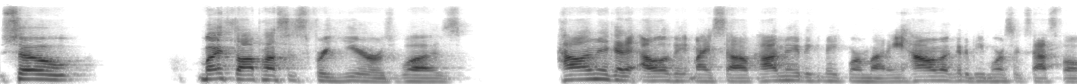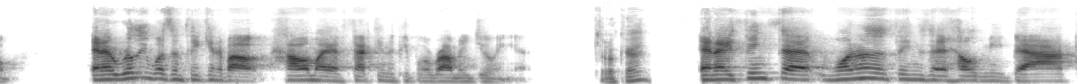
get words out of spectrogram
So my thought process for years was how am I going to elevate myself? How am I going to make more money? How am I going to be more successful? And I really wasn't thinking about how am I affecting the people around me doing it. Okay. And I think that one of the things that held me back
